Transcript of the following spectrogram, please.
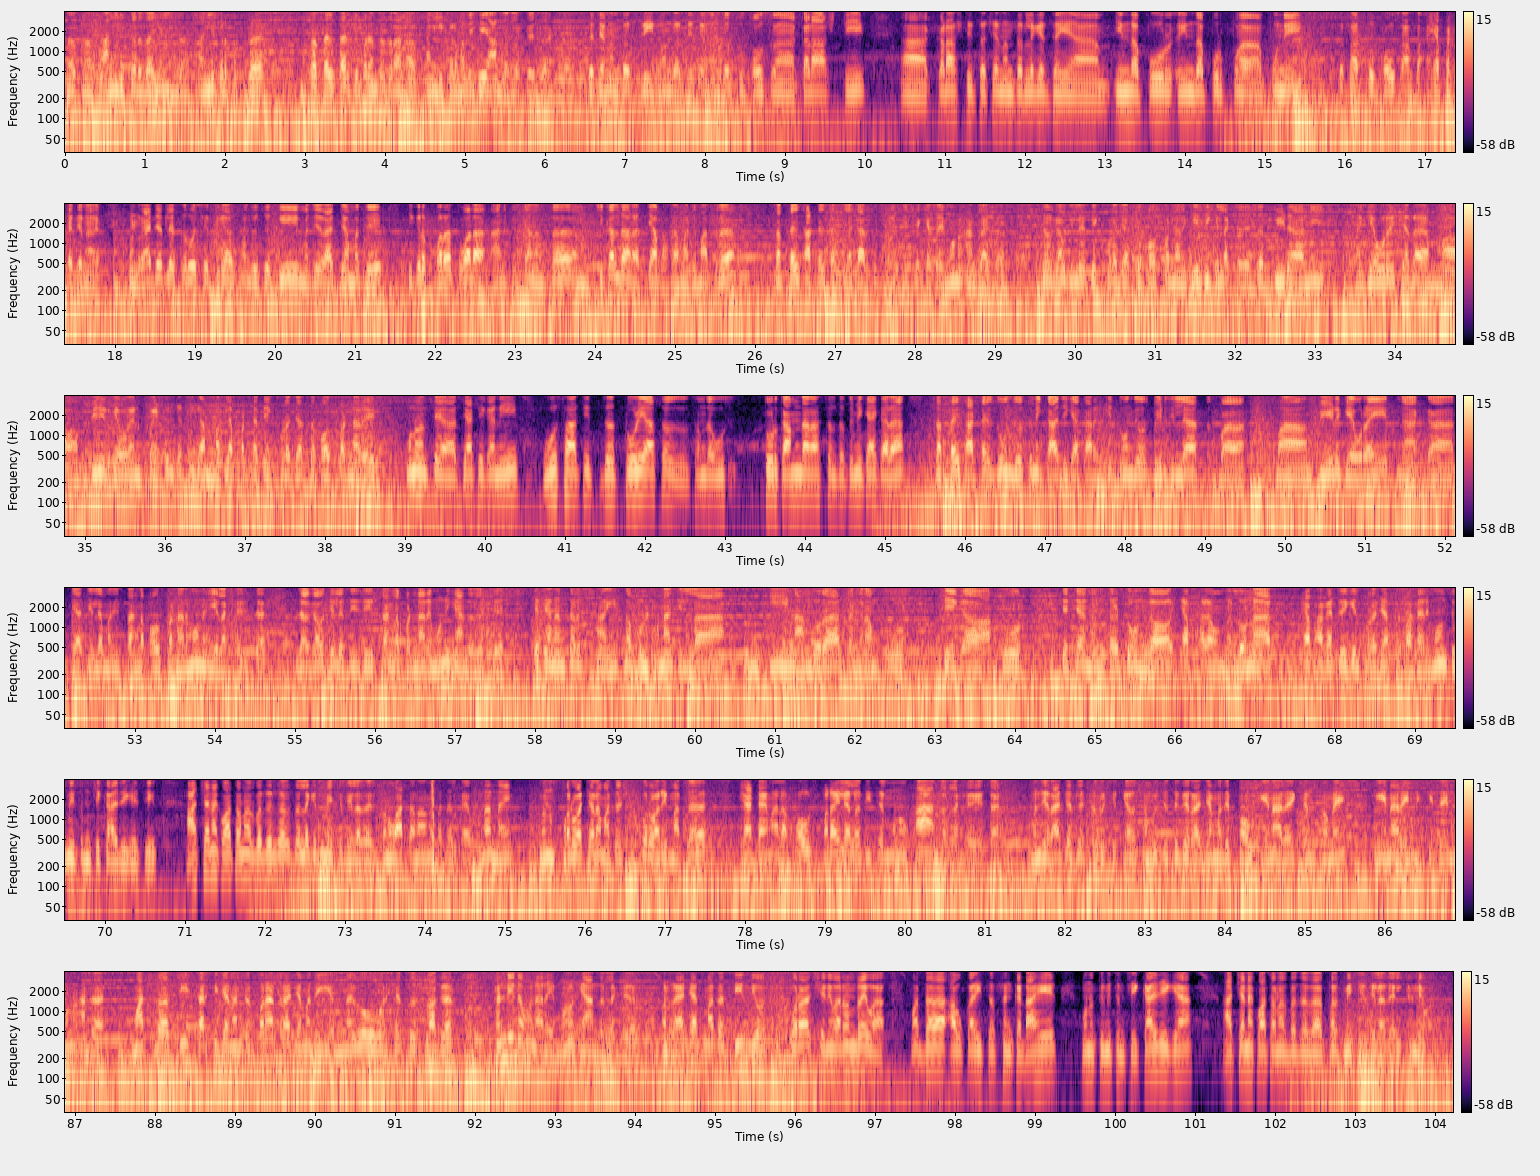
सांगलीकडे जाईल सांगलीकडे फक्त सत्तावीस तारखेपर्यंतच राहणार सांगलीकडमध्ये. हे अंदाज लक्षात येतं त्याच्यानंतर श्रीगोंदा त्याच्यानंतर तो पाऊस कडाष्टी कडाष्टी त्याच्यानंतर लगेच इंदापूर इंदापूर प- पुणे. तसा तो पाऊस असा ह्या पट्ट्यात येणार आहे. पण राज्यातल्या सर्व शेतकऱ्याला सांगितलं की म्हणजे राज्यामध्ये इकडं परतवाडा आणि त्याच्यानंतर चिखलदारा चिखलदरा त्या भागामध्ये मात्र सत्तावीस अठ्ठावीस तारखेला गारपीट होण्याची शक्यता आहे म्हणून हाणलायचा जळगाव जिल्ह्यात एक थोडा जास्त पाऊस पडणार आहे, हे देखील लक्षात येतं बीड आणि गेवराईच्या दा- बीड गेवराई आणि पैठणच्या तिच्या मधल्या पट्ट्यात एक थोडा जास्त पाऊस पडणार आहे. म्हणून त्या त्या ठिकाणी ऊसाची जर टोळी असेल समजा ऊस तोड कामदार असेल तर तुम्ही काय करा सत्तावीस अठ्ठावीस दोन दिवस तुम्ही काळजी घ्या. कारण की दोन दिवस बीड जिल्ह्यात बीड गेवराई त्या जिल्ह्यामध्ये चांगला पाऊस पडणार आहे म्हणून हे लक्षात द्यायचं. जळगाव जिल्ह्यात चांगला पडणार आहे म्हणून हे अंदाज लक्षात त्याच्यानंतर हा, इथनं बुलढाणा जिल्हा तुमकी नांदुरा संग्रामपूर शेगाव अकोट त्याच्यानंतर डोणगाव ह्या भागा लोणार ह्या भागात देखील थोडा जास्त पडणार आहे म्हणून तुम्ही तुमची काळजी घ्यायची. अचानक वातावरणात बदल झाला तर लगेच मेसेज दिला जाईल. पण वातावरणात बदल काय होणार नाही. म्हणून परवाच्याला मात्र शुक्रवारी मात्र ह्या टायमाला पाऊस पडायला दिसेल म्हणून हा अंदाज लक्षात घ्यायचा म्हणजे राज्यातल्या सर्व शेतकऱ्याला सांगू इच्छितो की राज्यामध्ये पाऊस येणार आहे कन्फर्म आहे. येणार आहे निश्चित आहे म्हणून हा अंदाज मात्र तीस तारखेच्या नंतर परत राज्यामध्ये नवं वर्षाचं स्वागत थंडीनं होणार आहे म्हणून हे अंदाज लक्षात पण राज्यात मात्र तीन दिवस शुक्रवार शनिवार आणि रविवार मात्र अवकाळीचं संकट आहे. म्हणून तुम्ही तुमची काळजी घ्या. अचानक वातावरणात बदल परत मेसेज दिला जाईल. धन्यवाद.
